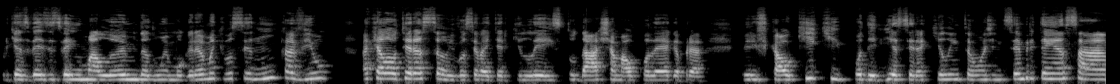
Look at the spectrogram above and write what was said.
porque às vezes vem uma lâmina de um hemograma que você nunca viu aquela alteração e você vai ter que ler, estudar, chamar o colega para verificar o que, que poderia ser aquilo. Então a gente sempre tem essa,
